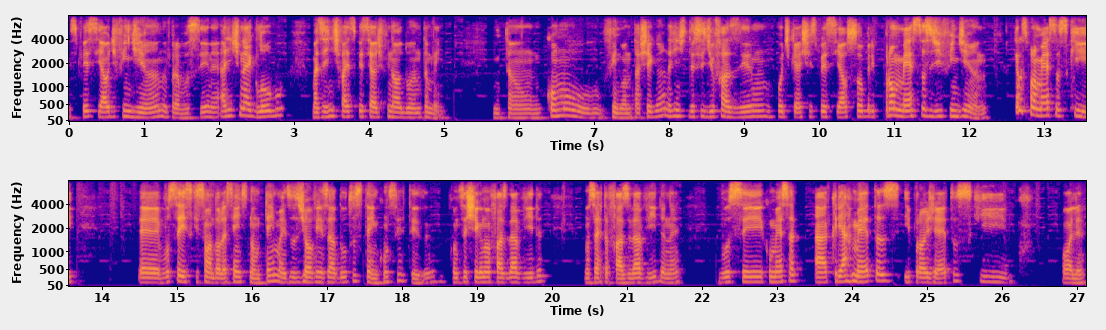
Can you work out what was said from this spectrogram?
Especial de fim de ano para você, né? A gente não é Globo, mas a gente faz especial de final do ano também. Então, como o fim do ano está chegando, a gente decidiu fazer um podcast especial sobre promessas de fim de ano. Aquelas promessas que é, vocês que são adolescentes não têm, mas os jovens adultos têm, com certeza. Quando você chega numa fase da vida, numa certa fase da vida, né? você começa a criar metas e projetos que, olha,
